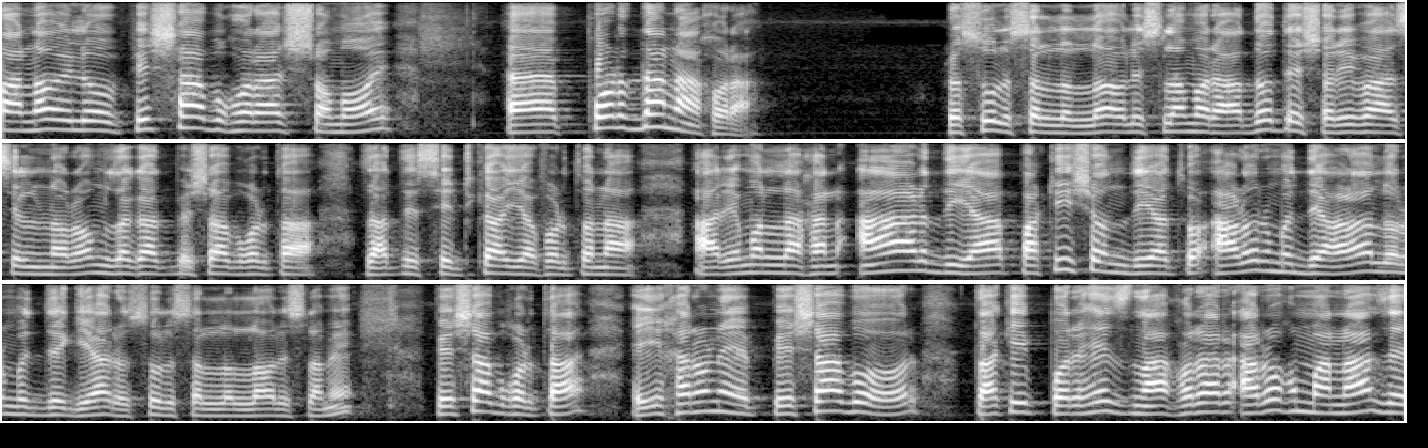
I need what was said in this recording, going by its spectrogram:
মানা হইল পেশাব করার সময় পর্দা না করা। রসুল সাল্লাহ ইসলামের আদতে শরীফা আসিল, নরম জাগাত পেশাব করতা যাতে ছিটকা ইয়া পড়তো না। আর এমল্লা খান আড় দিয়া, পার্টিশন দিয়া তো আড়র মধ্যে, আড়ালোর মধ্যে গিয়া রসুল সাল্লাহ ইসলামে পেশাব কর্তা। এই কারণে পেশাবর তাকে পরহেজ না করার আরও মানা যে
